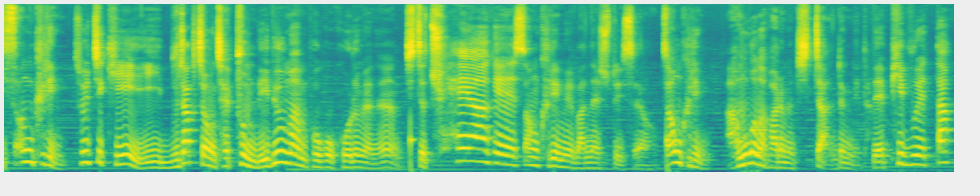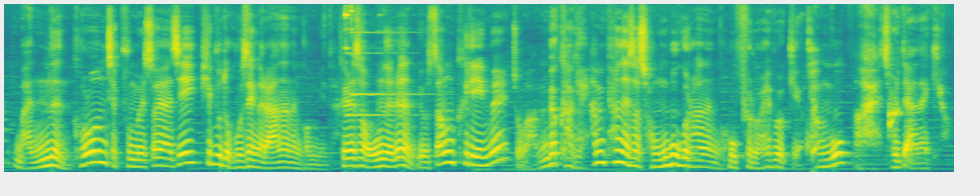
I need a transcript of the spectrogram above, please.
이 선크림 솔직히 이 무작정 제품 리뷰만 보고 고르면은 진짜 최악의 선크림을 만날 수도 있어요. 선크림 아무거나 바르면 진짜 안 됩니다. 내 피부에 딱 맞는 그런 제품을 써야지 피부도 고생을 안 하는 겁니다. 그래서 오늘은 이 선크림을 좀 완벽하게 한 편에서 정복을 하는 거 목표로 해볼게요. 광고? 아 절대 안 할게요.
